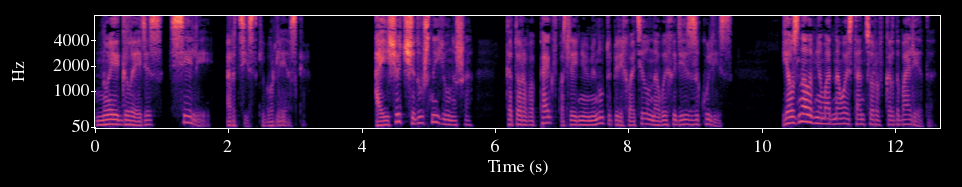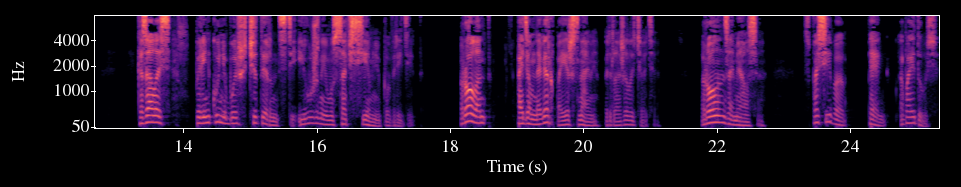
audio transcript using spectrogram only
но и Глэдис Селии, артистки бурлеска. А еще тщедушный юноша, которого Пэг в последнюю минуту перехватила на выходе из-за кулис. Я узнала в нем одного из танцоров кардебалета. Казалось, пареньку не больше четырнадцати, и ужин ему совсем не повредит. «Роланд, пойдем наверх, поешь с нами», — предложила тетя. Роланд замялся. «Спасибо, Пэг, обойдусь».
